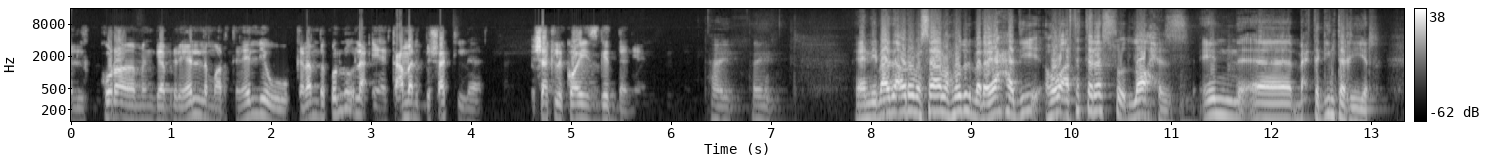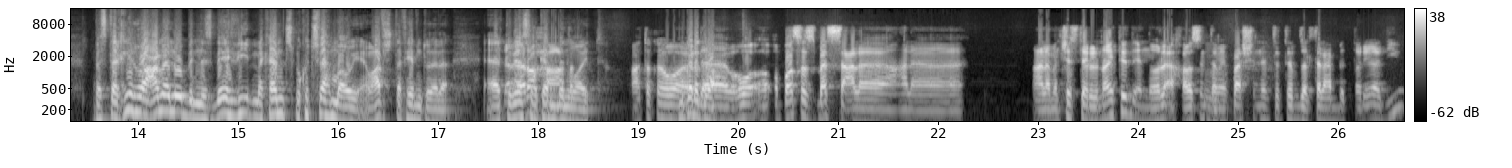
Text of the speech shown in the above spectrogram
الكره من جابرييل لمارتينيلي والكلام ده كله لا يعني اتعملت بشكل بشكل كويس جدا يعني. هاي هاي يعني بعد أول ربع ساعه محمود اللي دي هو أرتيتا نفسه لاحظ إن آه، محتاجين تغيير. بس تغيير هو عمله بالنسبة لي ما كانش ما كنتش فاهمه قوي يعني ما أعرفش أنت فهمته ولا لأ. آه توماس مكان بن وايت. أعتقد هو ده هو باصص بس على على على مانشستر يونايتد إنه لأ خلاص أنت ما ينفعش إن أنت تفضل تلعب بالطريقة دي.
